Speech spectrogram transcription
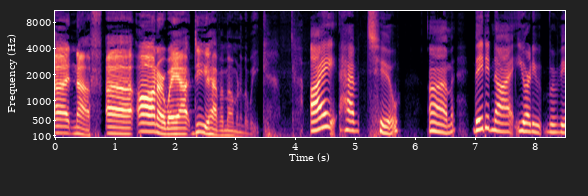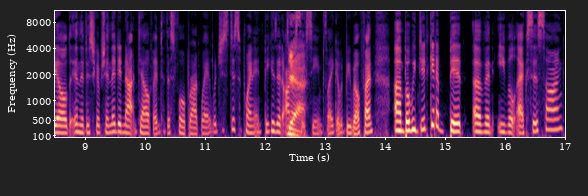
enough. Uh, on our way out, do you have a moment of the week? I have two. Um, they did not. You already revealed in the description. They did not delve into this full Broadway, which is disappointing because it honestly Yeah. seems like it would be real fun. Um, but we did get a bit of an Evil X's song.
